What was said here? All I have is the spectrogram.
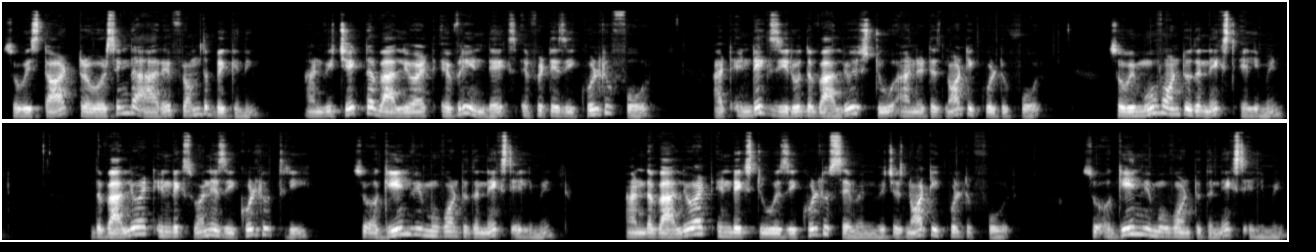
So we start traversing the array from the beginning and we check the value at every index if it is equal to 4 at index 0, the value is 2 and it is not equal to 4. So we move on to the next element. The value at index 1 is equal to 3. So again we move on to the next element. And the value at index 2 is equal to 7 which is not equal to 4. So again we move on to the next element.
